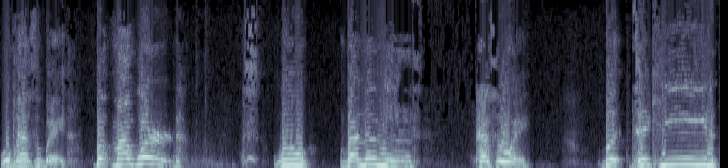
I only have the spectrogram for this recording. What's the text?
will pass away, but my word will by no means pass away. But take heed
